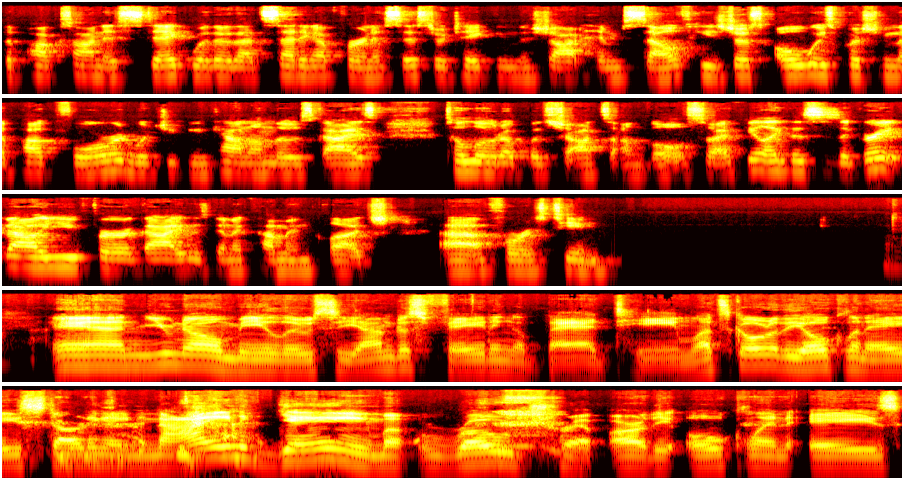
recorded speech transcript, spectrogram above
the puck's on his stick, whether that's setting up for an assist or taking the shot himself. He's just always pushing the puck forward, which you can count on those guys to load up with shots on goal. So I feel like this is a great value for a guy who's going to come in clutch uh, for his team. And you know me, Lucy. I'm just fading a bad team. Let's go to the Oakland A's. Starting a nine game road trip are the Oakland A's.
